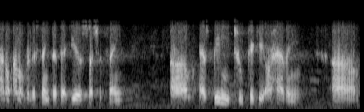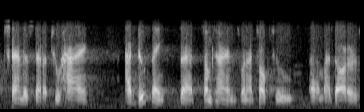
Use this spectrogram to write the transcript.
I don't I don't really think that there is such a thing um, as being too picky or having uh, standards that are too high. I do think that sometimes when I talk to uh, my daughters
